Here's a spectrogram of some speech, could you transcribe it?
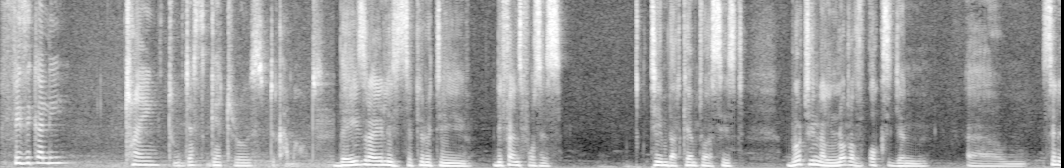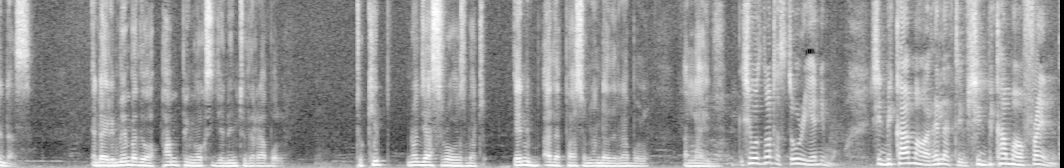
physically, trying to just get Rose to come out. The Israeli security defense forces team that came to assist brought in a lot of oxygen um, cylinders. And I remember they were pumping oxygen into the rubble to keep not just Rose, but any other person under the rubble alive. She was not a story anymore. She'd become our relative, she'd become our friend.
